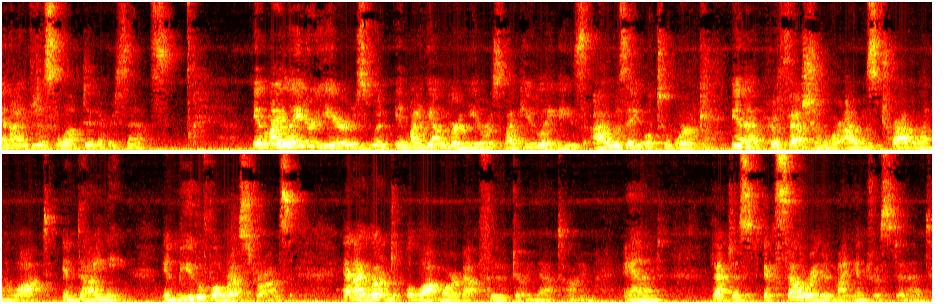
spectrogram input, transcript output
and I've just loved it ever since. In my later years, when in my younger years, like you ladies, I was able to work in a profession where I was traveling a lot in dining in beautiful restaurants. And I learned a lot more about food during that time. And that just accelerated my interest in it.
